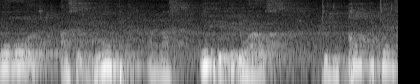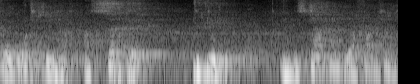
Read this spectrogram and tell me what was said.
board as a group and as individuals to be competent for what they have accepted to do in discharging their functions.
